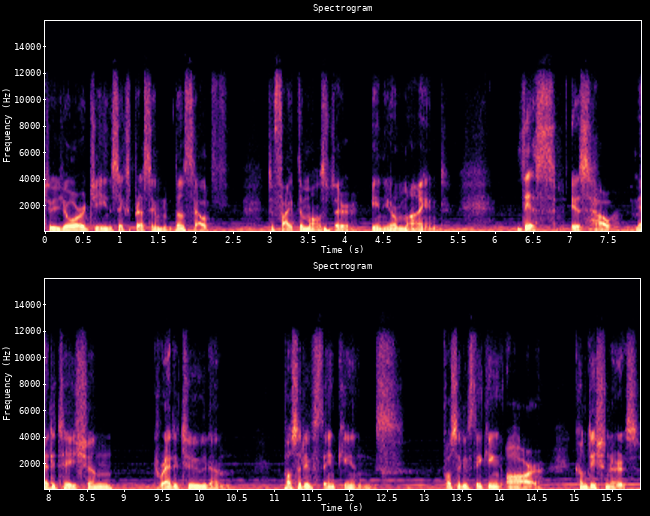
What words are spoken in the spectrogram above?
to your genes expressing themselves to fight the monster in your mind. This is how meditation, gratitude, and positive thinkings, positive thinking are conditioners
